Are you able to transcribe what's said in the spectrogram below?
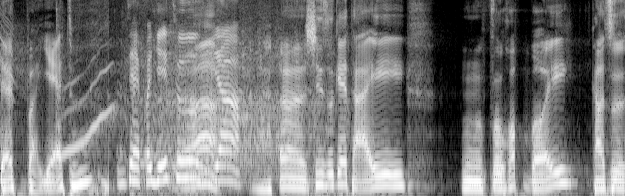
Đẹp và dễ thương. đẹp và dễ thương À. dạ Ờ, Shinsuke thấy ừ, phù hợp với Kazu.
